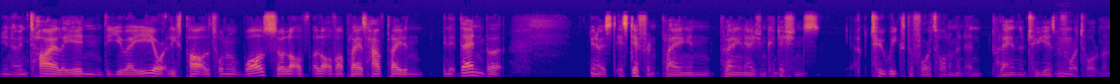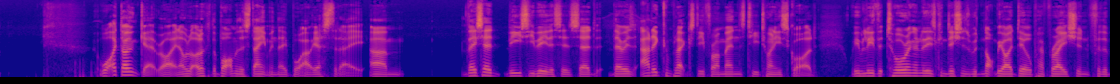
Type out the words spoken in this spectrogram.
you know entirely in the UAE or at least part of the tournament was. So a lot of a lot of our players have played in in it then, but you know it's it's different playing in playing in Asian conditions two weeks before a tournament and playing them two years before mm. a tournament. What I don't get right, and I look at the bottom of the statement they brought out yesterday. Um, they said the ECB, this is said there is added complexity for our men's T20 squad. We believe that touring under these conditions would not be ideal preparation for the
